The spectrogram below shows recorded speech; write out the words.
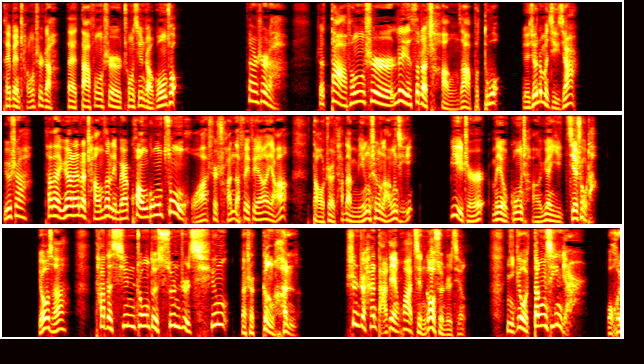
他便尝试着在大丰市重新找工作。但是呢，这大丰市类似的厂子不多，也就那么几家。于是啊。他在原来的厂子里边矿工纵火是传得沸沸扬扬，导致他的名声狼藉，一直没有工厂愿意接受他。由此，他的心中对孙志清那是更恨了，甚至还打电话警告孙志清：“你给我当心点我会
